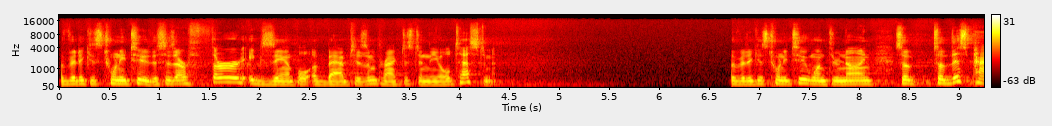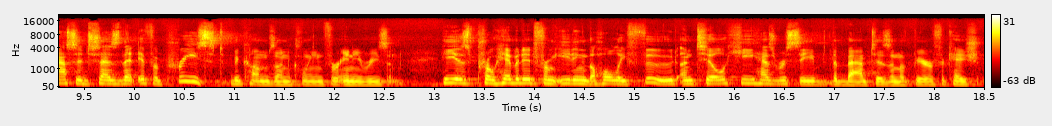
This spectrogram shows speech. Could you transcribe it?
Leviticus 22. This is our third example of baptism practiced in the Old Testament. Leviticus 22, 1 through 9. So, so this passage says that if a priest becomes unclean for any reason, he is prohibited from eating the holy food until he has received the baptism of purification.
